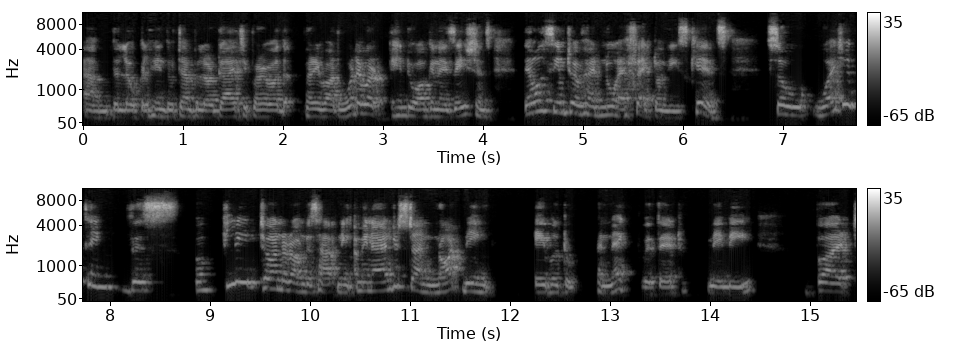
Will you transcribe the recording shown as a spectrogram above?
um, the local Hindu temple, or Gayatri Parivar, whatever Hindu organizations, they all seem to have had no effect on these kids. So, why do you think this complete turnaround is happening? I mean, I understand not being able to connect with it, maybe, but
